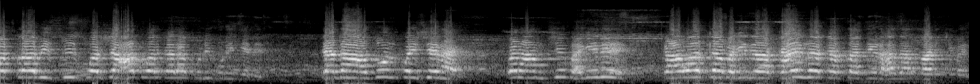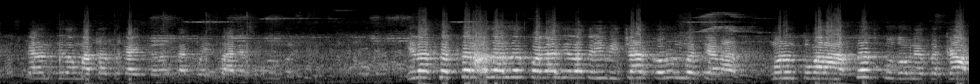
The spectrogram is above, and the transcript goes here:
अठरा वीस वीस वर्ष हात वर्गाला कुणी कुणी केले. त्यांना अजून पैसे नाही. पण आमची भगिनी गावातल्या भगिनीला काय न करता दीड हजार लाडकी कारण तिला मताचं काही गरज नाही पैसा आल्यास तिला सत्तर हजार जर पगार दिला तरी विचार करून मत देणार म्हणून तुम्हाला असंच कुजवण्याचं काम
